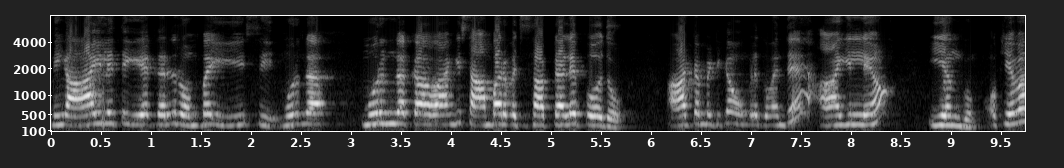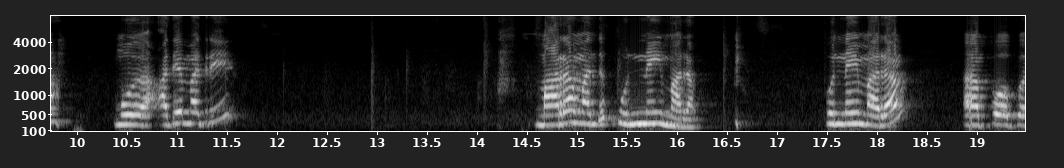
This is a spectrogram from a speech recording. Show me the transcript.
நீங்கள் ஆயிலத்தை இயக்கிறது ரொம்ப ஈஸி முருங்கை முருங்கைக்காய் வாங்கி சாம்பார் வச்சு சாப்பிட்டாலே போதும். ஆட்டோமேட்டிக்காக உங்களுக்கு வந்து ஆயில்லையும் இயங்கும். ஓகேவா மு அதே மாதிரி மரம் வந்து புன்னை மரம். புன்னை மரம் அஹ் இப்போ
